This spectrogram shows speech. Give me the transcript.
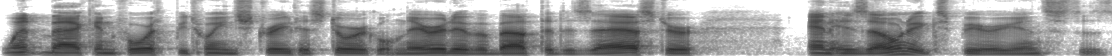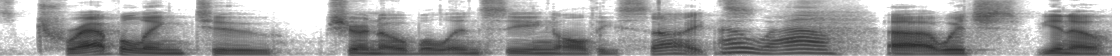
went back and forth between straight historical narrative about the disaster and his own experiences traveling to Chernobyl and seeing all these sites, Oh, wow. uh, which, you know,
